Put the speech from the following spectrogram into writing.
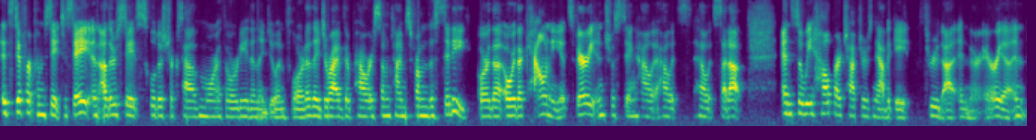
it's different from state to state. In other states, school districts have more authority than they do in Florida. They derive their power sometimes from the city or the or the county. It's very interesting how it, how it's how it's set up, and so we help our chapters navigate through that in their area and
